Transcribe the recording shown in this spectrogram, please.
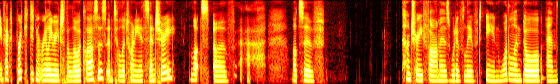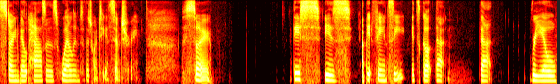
in fact, brick didn't really reach the lower classes until the 20th century. Lots of uh, lots of country farmers would have lived in wattle and daub and stone built houses well into the 20th century. So, this is a bit fancy. It's got that that real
